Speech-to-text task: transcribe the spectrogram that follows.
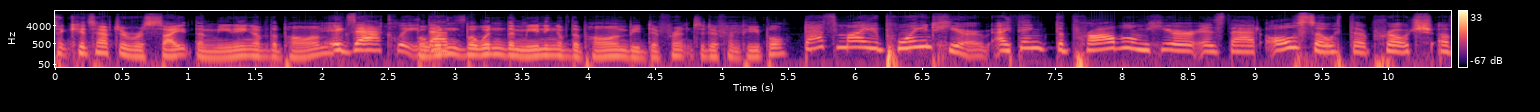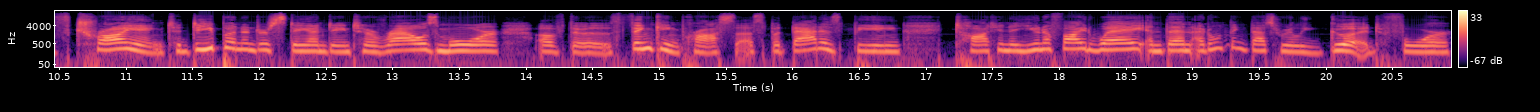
kids kids have to recite the meaning of the poem. exactly. But that's wouldn't but wouldn't the meaning of the poem be different to different people? that's my point here. I think the problem here is that also with the approach of trying to deepen understanding, to arouse more of the thinking process, but that is being taught in a unified way, and then I don't think that's really good for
